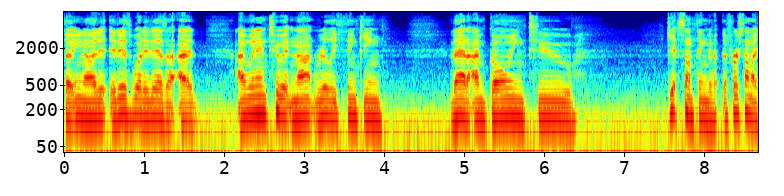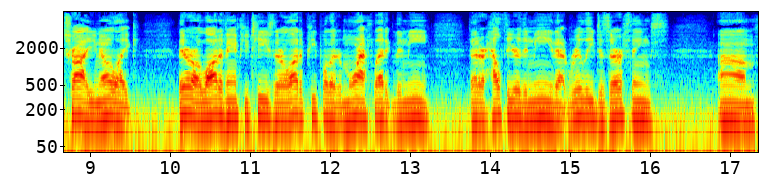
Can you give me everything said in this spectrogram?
so, you know, it, it is what it is. I, I, I went into it not really thinking that I'm going to get something the first time I try, you know, like there are a lot of amputees. There are a lot of people that are more athletic than me, that are healthier than me, that really deserve things. Um,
